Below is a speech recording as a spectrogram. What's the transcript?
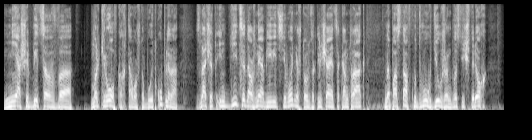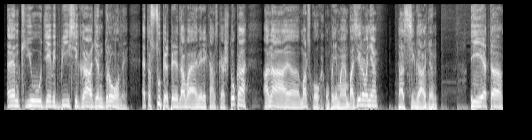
не ошибиться в маркировках того, что будет куплено, значит, индийцы должны объявить сегодня, что заключается контракт на поставку двух дюжин 24 MQ-9B Sea Guardian дроны. Это супер передовая американская штука. Она э, морского, как мы понимаем, базирования. Sea Guardian. И это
